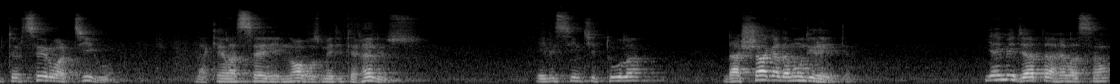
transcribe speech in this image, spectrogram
O terceiro artigo daquela série Novos Mediterrâneos, ele se intitula da chaga da mão direita. E a imediata relação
